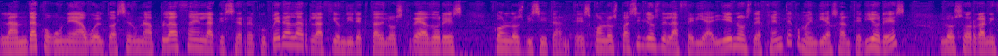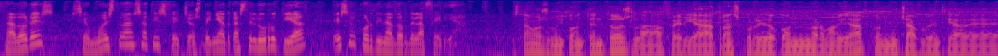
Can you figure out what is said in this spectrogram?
La ha vuelto a ser una plaza en la que se recupera la relación directa de los creadores con los visitantes. Con los pasillos de la feria llenos de gente, como en días anteriores, los organizadores se muestran satisfechos. Beñat Gastelurrutia es el coordinador de la feria. Estamos muy contentos, la feria ha transcurrido con normalidad, con mucha afluencia de,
